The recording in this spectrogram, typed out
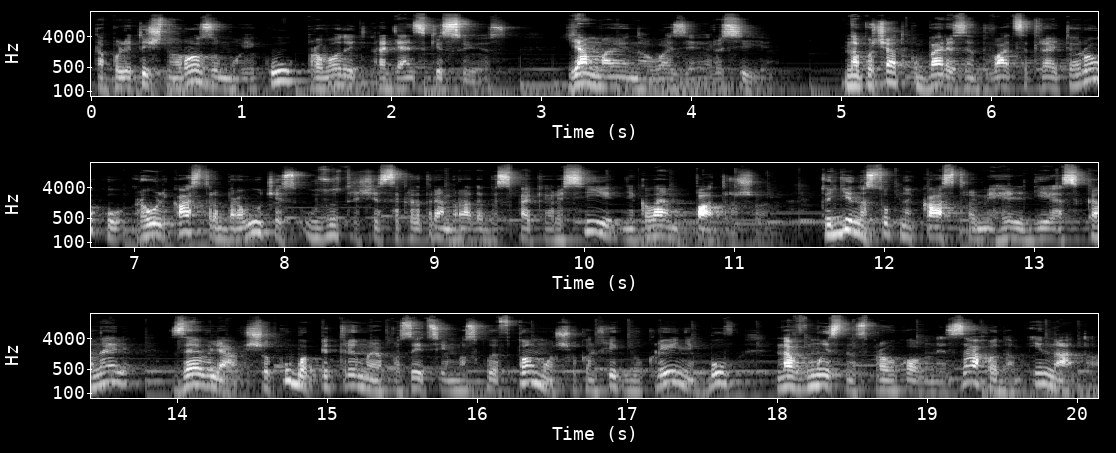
та політичного розуму, яку проводить Радянський Союз. Я маю на увазі Росію. На початку березня 23-го року Рауль Кастро брав участь у зустрічі з секретарем Ради безпеки Росії Ніколаєм Патрушевим. Тоді наступник Кастро Мігель Діас Канель заявляв, що Куба підтримує позицію Москви в тому, що конфлікт в Україні був навмисно спровокований Заходом і НАТО,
